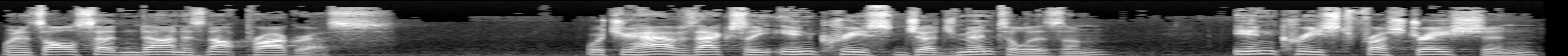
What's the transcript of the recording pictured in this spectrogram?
when it's all said and done, is not progress. What you have is actually increased judgmentalism, increased frustration,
